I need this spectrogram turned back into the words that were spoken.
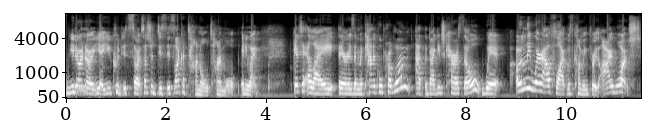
You don't know. Yeah, you could. It's so it's such a dis. It's like a tunnel time warp. Anyway, get to LA. There is a mechanical problem at the baggage carousel where only where our flight was coming through. I watched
